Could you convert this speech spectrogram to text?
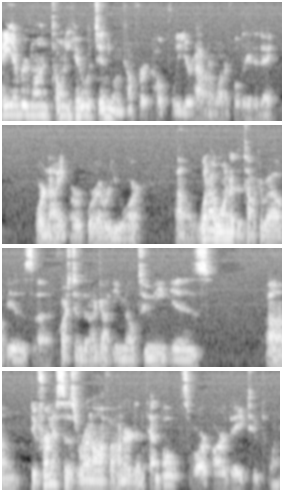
Hey everyone, Tony here with Genuine Comfort. Hopefully, you're having a wonderful day today, or night, or wherever you are. Uh, what I wanted to talk about is a question that I got emailed to me is um, Do furnaces run off 110 volts or are they 220?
